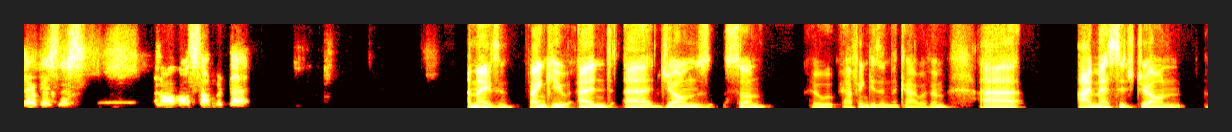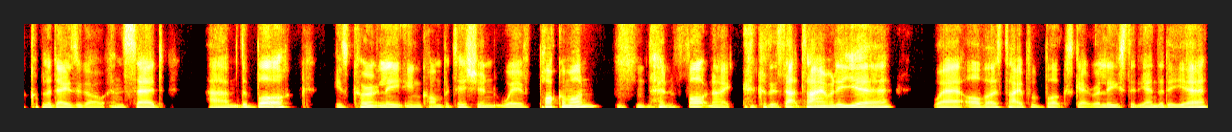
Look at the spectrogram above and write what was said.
their business. And I'll, I'll stop with that. Amazing. Thank you. And uh, John's son, who I think is in the car with him, uh, I messaged John a couple of days ago and said, um, the book is currently in competition with Pokemon and Fortnite because it's that time of the year where all those type of books get released at the end of the year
